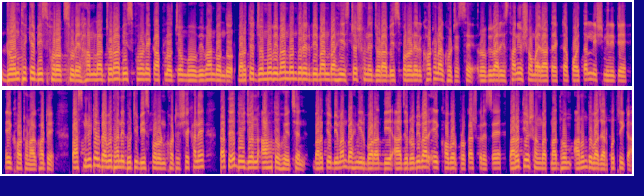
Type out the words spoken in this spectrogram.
ড্রোন থেকে বিস্ফোরক ছুড়ে হামলা, জোড়া বিস্ফোরণে কাঁপল জম্মু বিমানবন্দর। ভারতের জম্মু বিমানবন্দরের বিমানবাহী স্টেশনে জোড়া বিস্ফোরণের ঘটনা ঘটেছে। রবিবার স্থানীয় সময় রাত একটা পঁয়তাল্লিশ মিনিটে এই ঘটনা ঘটে। পাঁচ মিনিটের ব্যবধানে দুটি বিস্ফোরণ ঘটে সেখানে, তাতে দুইজন আহত হয়েছেন। ভারতীয় বিমান বাহিনীর বরাত দিয়ে আজ রবিবার এই খবর প্রকাশ করেছে ভারতীয় সংবাদ মাধ্যম আনন্দবাজার পত্রিকা।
